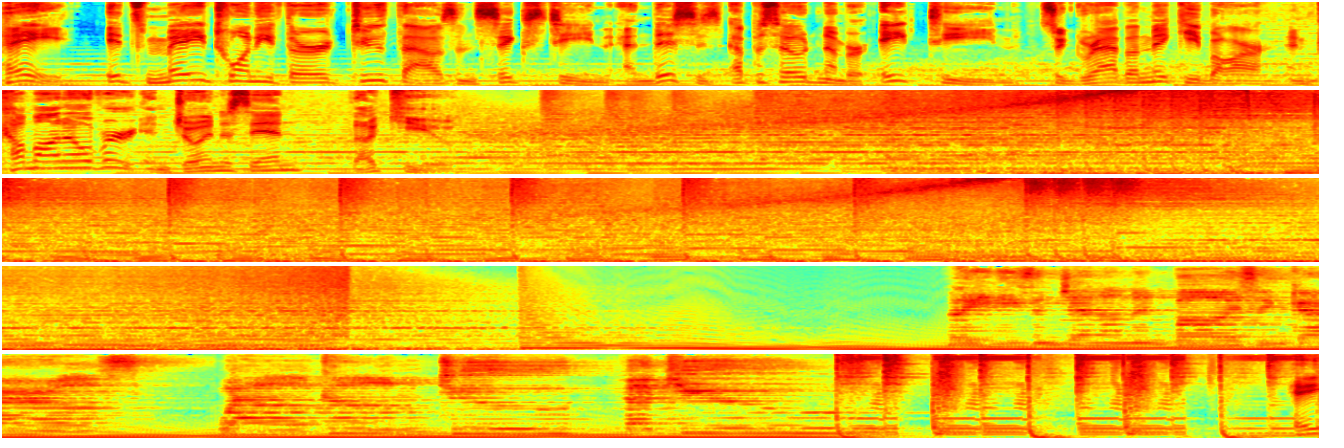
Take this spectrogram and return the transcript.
Hey, it's May 23rd, 2016, and this is episode number 18. So grab a Mickey bar and come on over and join us in The Queue.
